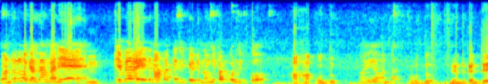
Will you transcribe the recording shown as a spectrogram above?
వంటల్లోకి వెళ్దాం కానీ. కెమెరా ఏది నా పక్కే తిప్పెట్టున్నావు? నీ పక్క కూడా తిప్పుకో. ఆహా వద్దు. వద్దు. ఎందుకంటే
